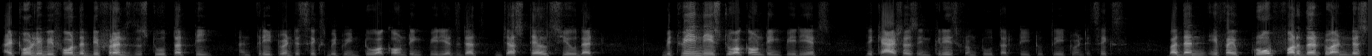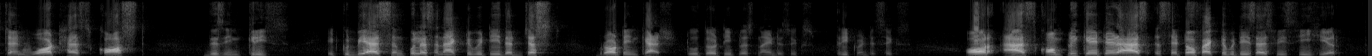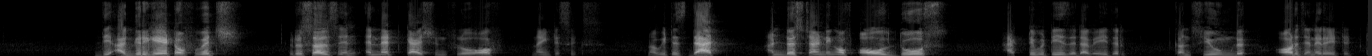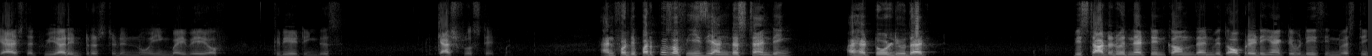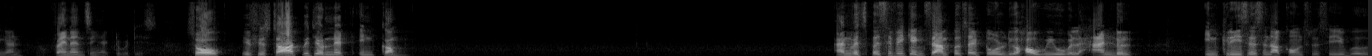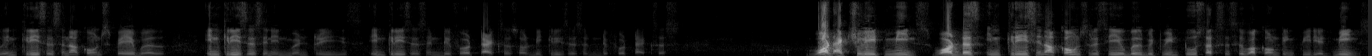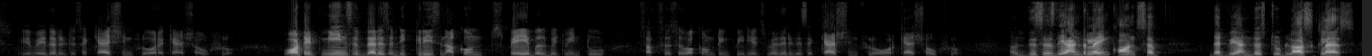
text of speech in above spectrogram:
I told you before the difference this 230 and 326 between two accounting periods that just tells you that between these two accounting periods the cash has increased from 230 to 326. But then if I probe further to understand what has caused this increase, it could be as simple as an activity that just brought in cash 230 plus 96 326 or as complicated as a set of activities as we see here, the aggregate of which results in a net cash inflow of 96. Now, it is that understanding of all those activities that have either consumed or generated cash that we are interested in knowing by way of creating this cash flow statement. And for the purpose of easy understanding, I had told you that we started with net income then with operating activities, investing and financing activities. So, if you start with your net income, and with specific examples I told you how you will handle increases in accounts receivable, increases in accounts payable, increases in inventories, increases in deferred taxes or decreases in deferred taxes. What actually it means, what does increase in accounts receivable between two successive accounting period means, eh, whether it is a cash inflow or a cash outflow. What it means if there is a decrease in accounts payable between two successive accounting periods, whether it is a cash inflow or cash outflow. Now, this is the underlying concept that we understood last class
